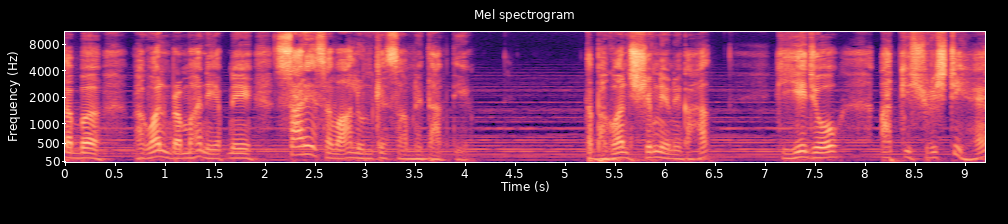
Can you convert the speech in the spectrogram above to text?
तब भगवान ब्रह्मा ने अपने सारे सवाल उनके सामने दाग दिए। तब भगवान शिव ने उन्हें कहा कि ये जो आपकी सृष्टि है,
